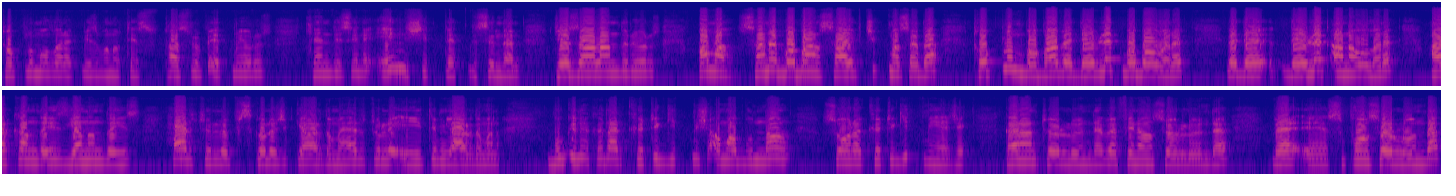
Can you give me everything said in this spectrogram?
Toplum olarak biz bunu tasvip etmiyoruz. Kendisini en şiddetlisinden cezalandırıyoruz. Ama sana baban sahip çıkmasa da toplum baba ve devlet baba olarak ve de, devlet ana olarak arkandayız, yanındayız. Her türlü psikolojik yardımı, her türlü eğitim yardımını bugüne kadar kötü gitmiş ama bundan sonra kötü gitmeyecek garantörlüğünde ve finansörlüğünde ve e, sponsorluğunda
